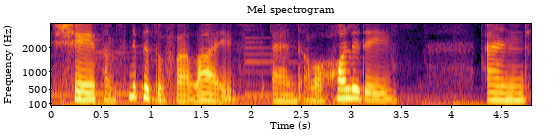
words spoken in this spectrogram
share some snippets of our lives and our holidays. And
